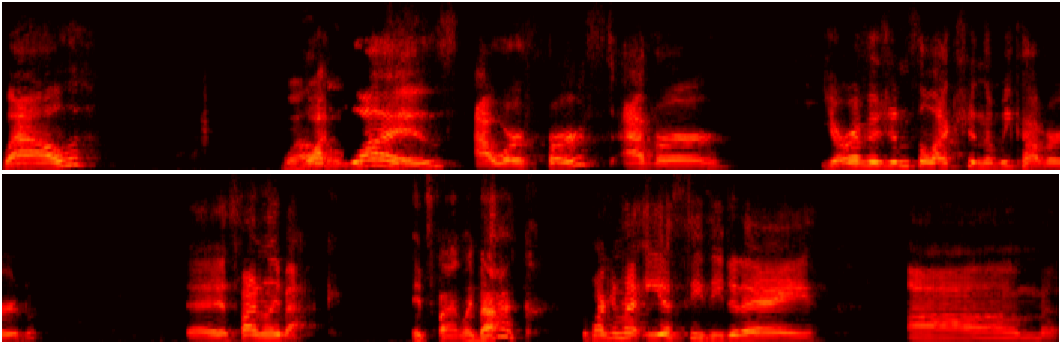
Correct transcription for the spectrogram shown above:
Well, Well, what was our first ever Eurovision selection that we covered It's finally back. it's finally back. We're talking about ESCZ today um,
